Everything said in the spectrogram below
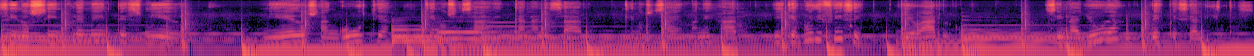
sino simplemente es miedo. Miedos, angustias que no se saben canalizar, que no se saben que es muy difícil llevarlo sin la ayuda de especialistas.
